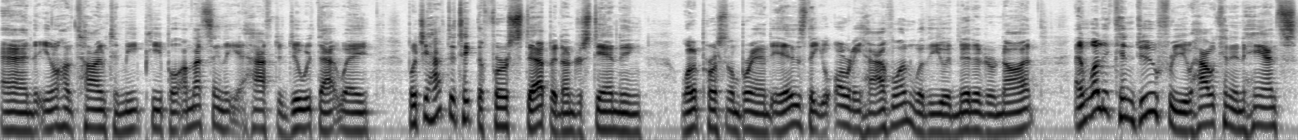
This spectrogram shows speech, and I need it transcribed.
and you don't have time to meet people. I'm not saying that you have to do it that way, but you have to take the first step in understanding what a personal brand is, that you already have one, whether you admit it or not, and what it can do for you, how it can enhance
